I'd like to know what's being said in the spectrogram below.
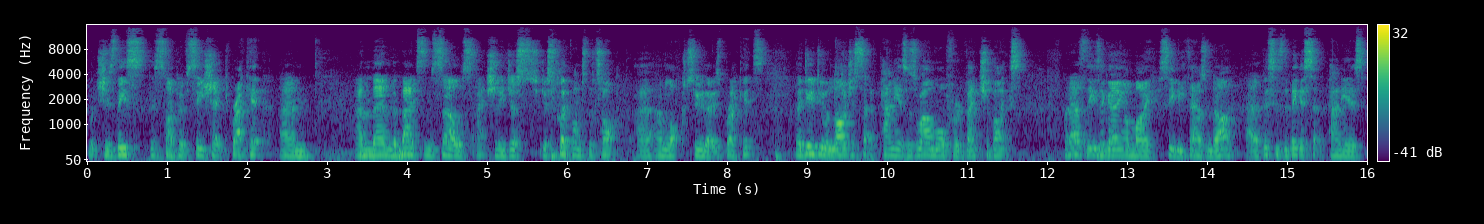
which is this, this type of C-shaped bracket. Um, and then the bags themselves actually just, just clip onto the top uh, and lock to those brackets. They do do a larger set of panniers as well, more for adventure bikes. But as these are going on my CB1000R, uh, this is the biggest set of panniers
